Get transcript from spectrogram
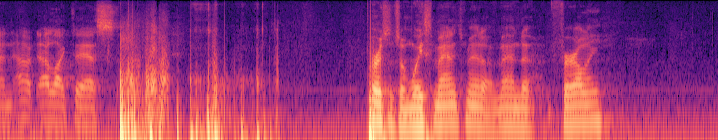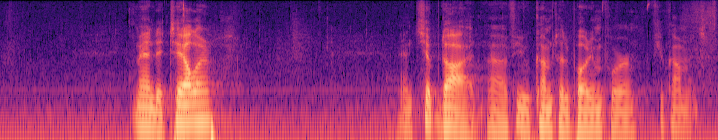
And I'd, I'd like to ask persons from Waste Management, Amanda Fairley, Amanda Taylor, and Chip Dodd, uh, if you come to the podium for a few comments.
